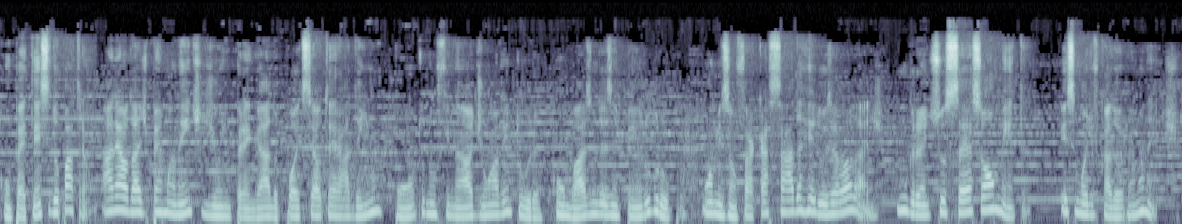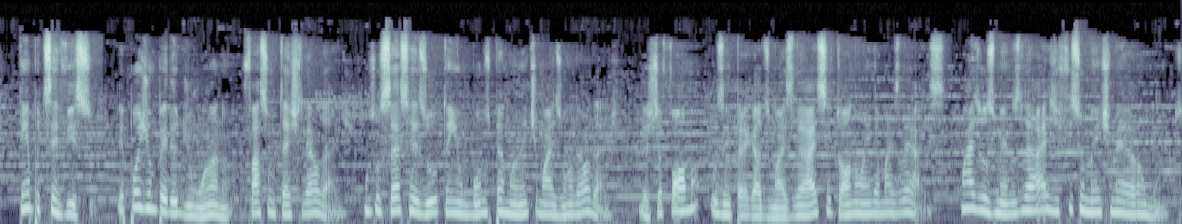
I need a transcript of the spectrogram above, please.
Competência do patrão. A lealdade permanente de um empregado pode ser alterada em um ponto no final de uma aventura, com base no desempenho do grupo. Uma missão fracassada reduz a lealdade. Um grande sucesso aumenta. Esse modificador é permanente. Tempo de serviço. Depois de um período de um ano, faça um teste de lealdade. Um sucesso resulta em um bônus permanente mais uma lealdade. Desta forma, os empregados mais leais se tornam ainda mais leais, mas os menos leais dificilmente melhoram muito.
